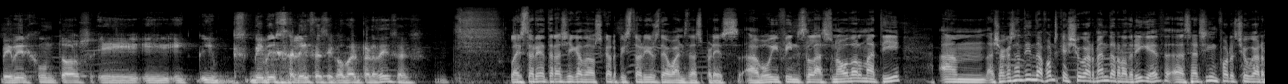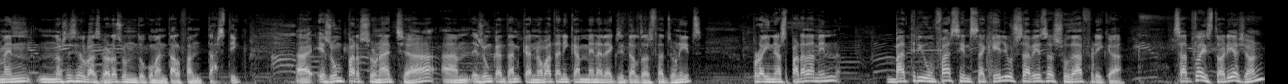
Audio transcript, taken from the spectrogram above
vivir juntos y, vivir felices y comer perdices. La història tràgica d'Òscar Pistorius 10 anys després. Avui fins les 9 del matí, amb això que sentim de fons, que és Sugarman de Rodríguez, uh, Searching for Sugarman, no sé si el vas veure, és un documental fantàstic. Uh, és un personatge, um, és un cantant que no va tenir cap mena d'èxit als Estats Units, però inesperadament va triomfar sense que ell ho sabés a Sud-àfrica. Saps la història, John?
